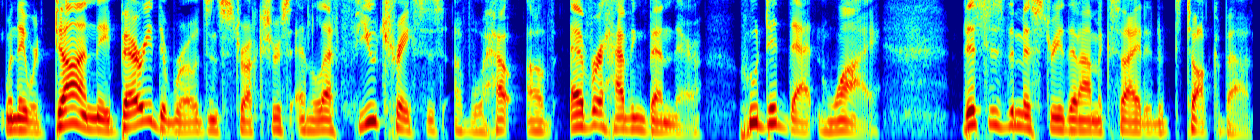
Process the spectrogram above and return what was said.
When they were done, they buried the roads and structures and left few traces of, how, of ever having been there. Who did that and why? This is the mystery that I'm excited to talk about.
